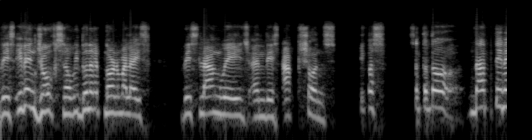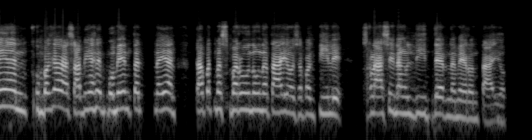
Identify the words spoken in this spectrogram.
this, even jokes, no, we do not normalize this language and these actions. Because sa totoo, dati na yan, kumbaga sabi nga bumenta na yan, dapat mas marunong na tayo sa pagpili sa klase ng leader na meron tayo.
